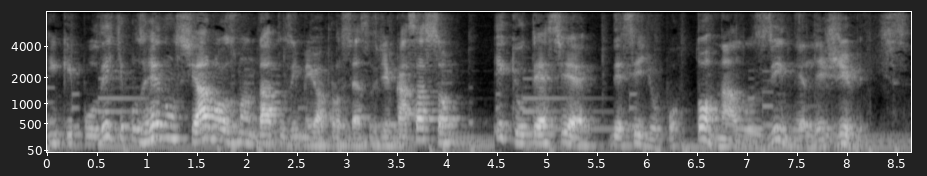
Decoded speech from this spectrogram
em que políticos renunciaram aos mandatos em meio a processos de cassação e que o TSE decidiu por torná-los inelegíveis.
